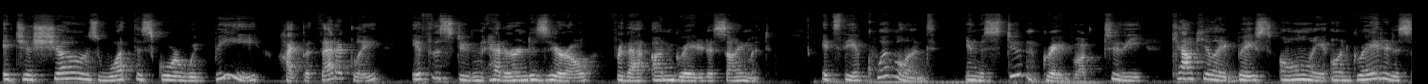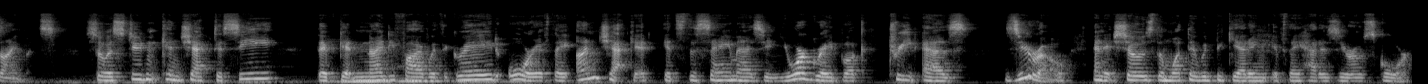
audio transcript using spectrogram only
It just shows what the score would be, hypothetically, if the student had earned a zero for that ungraded assignment. It's the equivalent in the student gradebook to the calculate based only on graded assignments. So a student can check to see they've gotten 95 with the grade, or if they uncheck it, it's the same as in your gradebook, treat as zero, and it shows them what they would be getting if they had a zero score.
